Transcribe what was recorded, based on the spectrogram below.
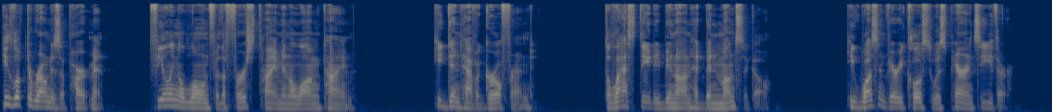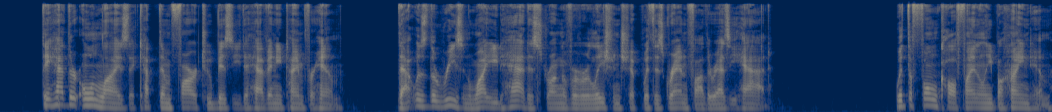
He looked around his apartment, feeling alone for the first time in a long time. He didn't have a girlfriend. The last date he'd been on had been months ago. He wasn't very close to his parents either. They had their own lives that kept them far too busy to have any time for him. That was the reason why he'd had as strong of a relationship with his grandfather as he had. With the phone call finally behind him,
